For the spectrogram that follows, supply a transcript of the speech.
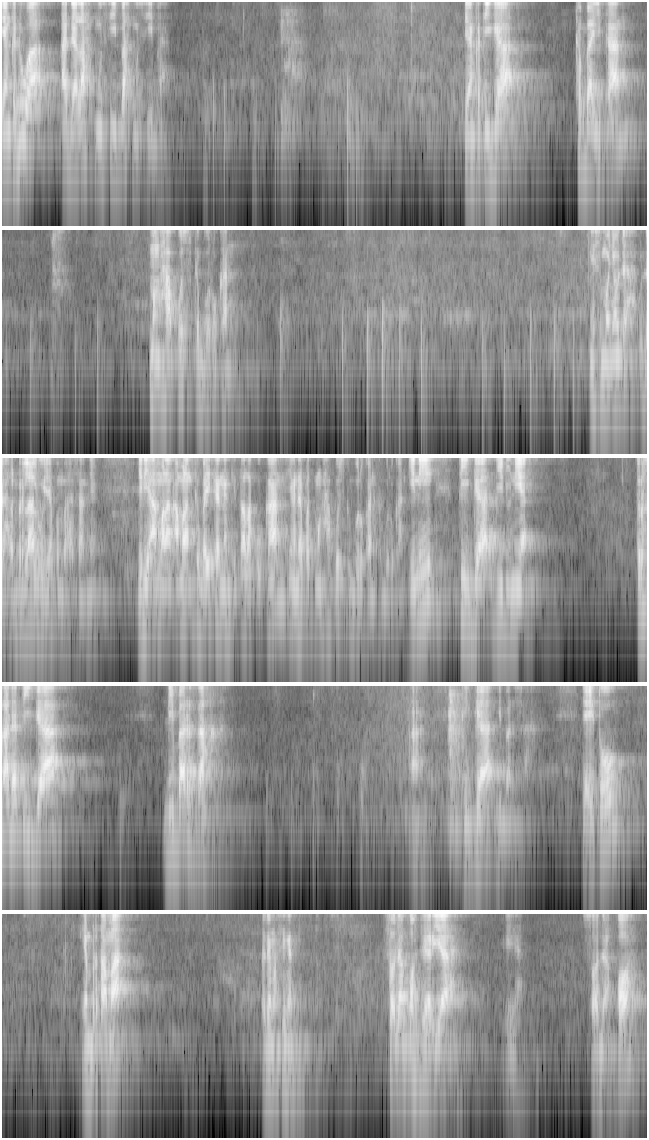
Yang kedua adalah musibah-musibah. Yang ketiga, kebaikan menghapus keburukan. Ini semuanya udah udah berlalu ya pembahasannya. Jadi amalan-amalan kebaikan yang kita lakukan yang dapat menghapus keburukan-keburukan. Ini tiga di dunia. Terus ada tiga di barzakh. Nah, tiga di barzakh. Yaitu yang pertama ada yang masih ingat? Sodakoh jariah. Iya. Sodakoh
